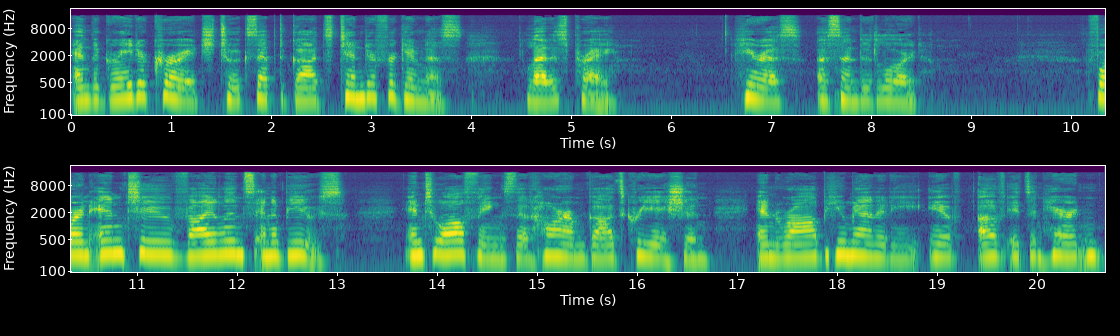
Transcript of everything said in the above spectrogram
and the greater courage to accept God's tender forgiveness. Let us pray. Hear us, ascended Lord. For an end to violence and abuse, and to all things that harm God's creation and rob humanity of, of its inherent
